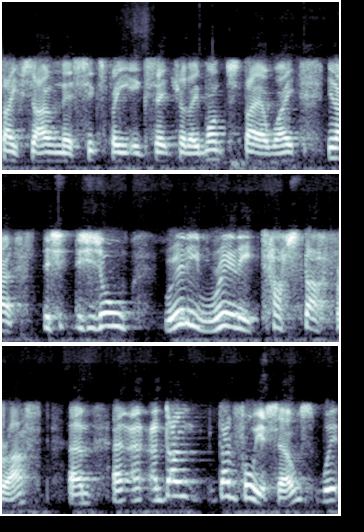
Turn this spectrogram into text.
safe zone, their six feet, etc. They want to stay away. You know, this this is all really, really tough stuff for us. Um, and, and, don't don't fool yourselves. We're,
